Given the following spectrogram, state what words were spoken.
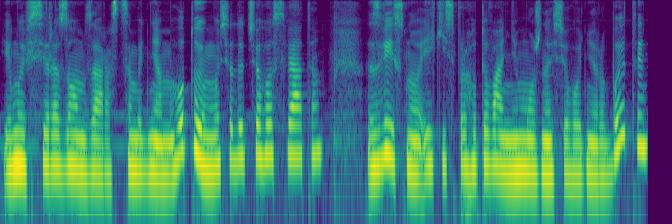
І ми всі разом зараз цими днями готуємося до цього свята. Звісно, якісь приготування можна сьогодні робити,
